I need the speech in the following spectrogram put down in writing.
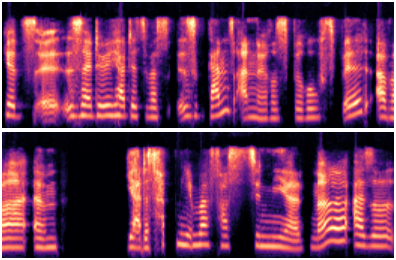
Jetzt äh, ist natürlich, hat jetzt was, ist ein ganz anderes Berufsbild, aber ähm, ja, das hat mich immer fasziniert. Ne? Also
